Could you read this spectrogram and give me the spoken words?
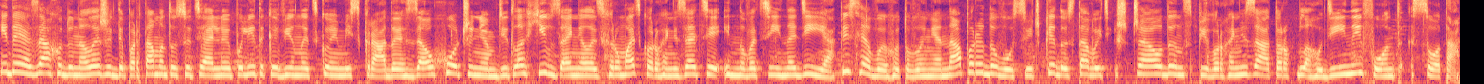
Ідея заходу належить департаменту соціальної політики Вінницької міськради. За охоченням дітлахів зайнялась громадська організація Інноваційна дія. Після виготовлення на передову свічки доставить ще один співорганізатор благодійний фонд Сота.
